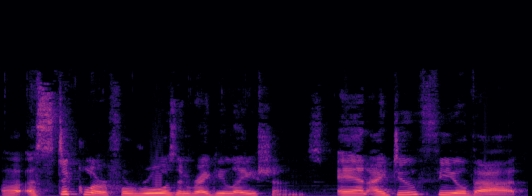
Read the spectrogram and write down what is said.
a stickler for rules and regulations. And I do feel that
